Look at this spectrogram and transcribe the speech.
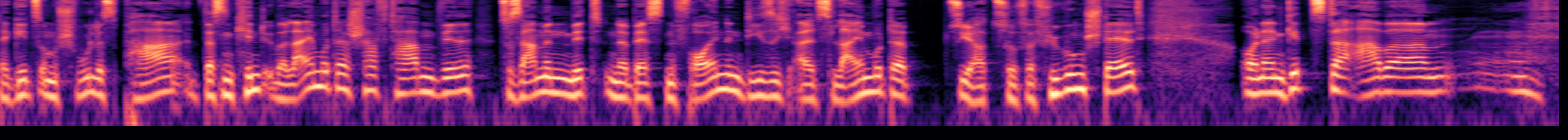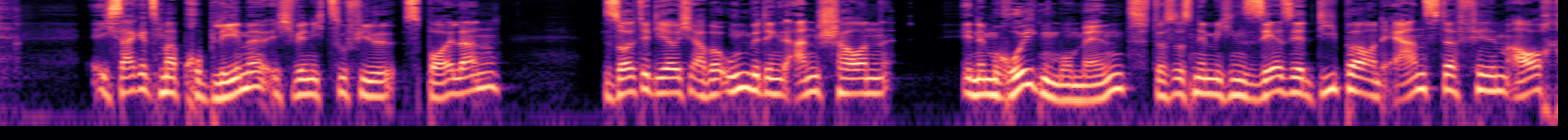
Da geht es um schwules Paar, das ein Kind über Leihmutterschaft haben will, zusammen mit einer besten Freundin, die sich als Leihmutter ja, zur Verfügung stellt. Und dann gibt's da aber, ich sage jetzt mal Probleme, ich will nicht zu viel spoilern. Solltet ihr euch aber unbedingt anschauen, in einem ruhigen Moment. Das ist nämlich ein sehr, sehr deeper und ernster Film auch.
